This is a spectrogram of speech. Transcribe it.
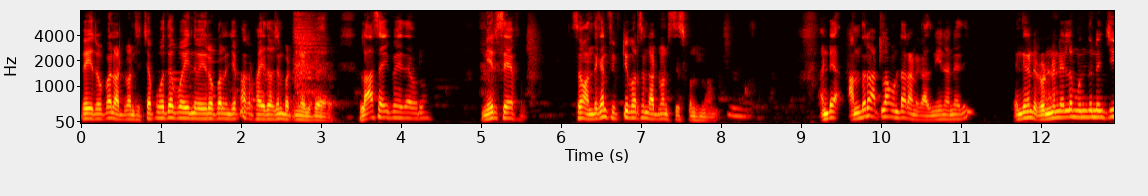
వెయ్యి రూపాయలు అడ్వాన్స్ ఇచ్చా పోతే పోయింది వెయ్యి రూపాయలు అని చెప్పి అక్కడ ఫైవ్ థౌసండ్ పట్టుకుని వెళ్ళిపోయారు. లాస్ అయిపోయేది ఎవరు? మీరు సేఫ్ సో అందుకని ఫిఫ్టీ పర్సెంట్ అడ్వాన్స్ తీసుకుంటున్నాము. అంటే అందరూ అట్లా ఉంటారని కాదు నేను అనేది ఎందుకంటే రెండు నెలల ముందు నుంచి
